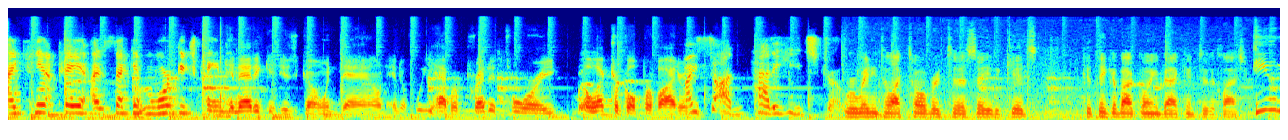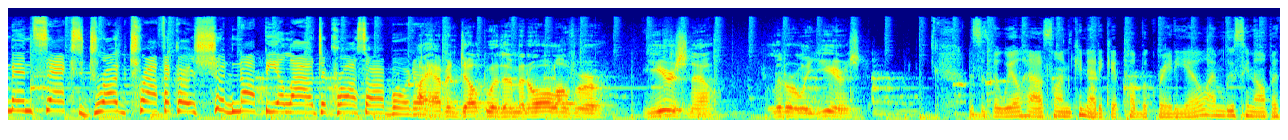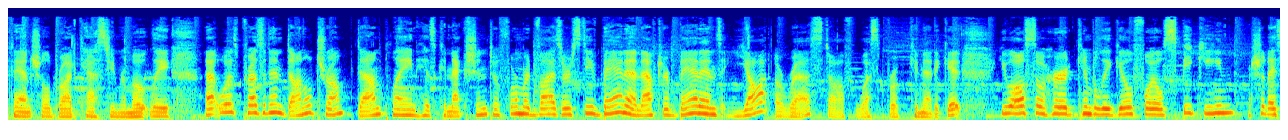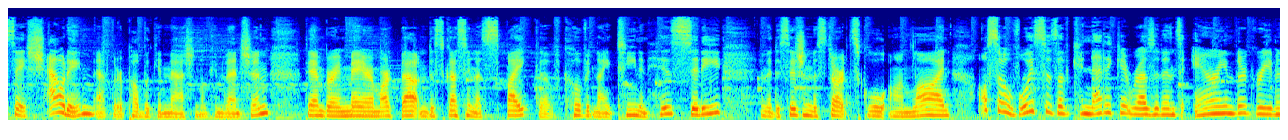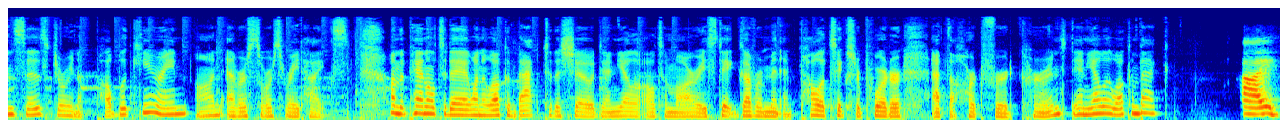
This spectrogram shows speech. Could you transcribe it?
I can't pay a second mortgage payment. Connecticut is going down, and if we have a predatory electrical provider. My son had a heat stroke. We're waiting till October to say the kids could think about going back into the classroom. Human sex drug traffickers should not be allowed to cross our border. I haven't dealt with them at all over years now, literally years. This is the Wheelhouse on Connecticut Public Radio. I'm Lucy Nalpathanchil, broadcasting remotely. That was President Donald Trump downplaying his connection to former advisor Steve Bannon after Bannon's yacht arrest off Westbrook, Connecticut. You also heard Kimberly Guilfoyle speaking, or should I say shouting, at the Republican National Convention. Danbury Mayor Mark Boughton discussing a spike of COVID 19 in his city and the decision to start school online. Also, voices of Connecticut residents airing their grievances during a public hearing on Eversource rate hikes. On the panel today, I want to welcome back to the show Daniela Altimari, state government and politics reporter at the Hartford Courant. Daniela, welcome back. Hi.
